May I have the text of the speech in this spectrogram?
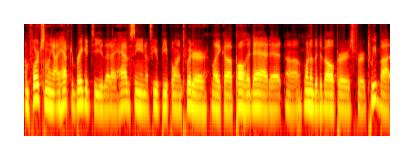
unfortunately I have to break it to you that I have seen a few people on Twitter, like uh, Paul Haddad at uh, one of the developers for Tweetbot.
